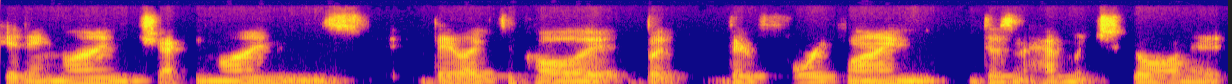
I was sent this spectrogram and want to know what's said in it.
hitting line, checking line, as they like to call it. But their fourth line doesn't have much skill on it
